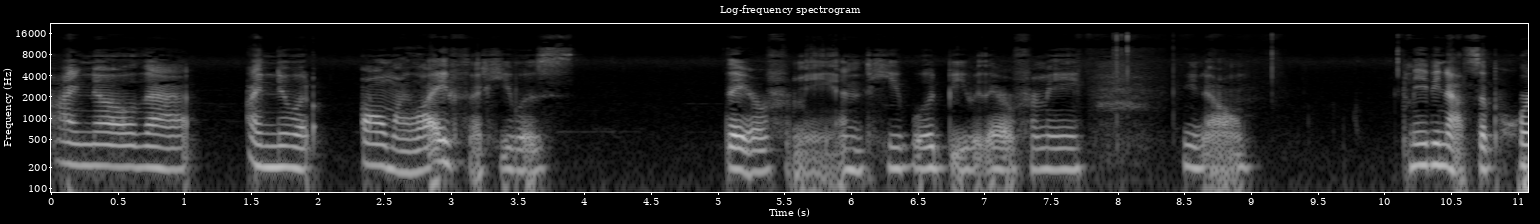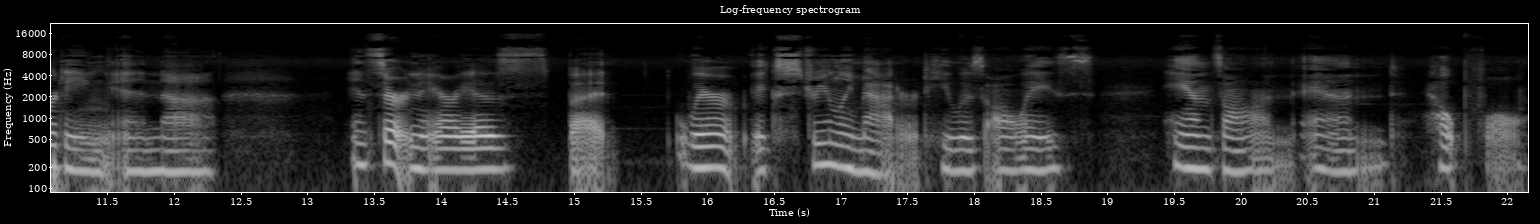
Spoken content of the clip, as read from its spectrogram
I know that I knew it all my life that he was there for me and he would be there for me, you know, maybe not supporting in uh, in certain areas, but where extremely mattered, he was always hands-on and helpful.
